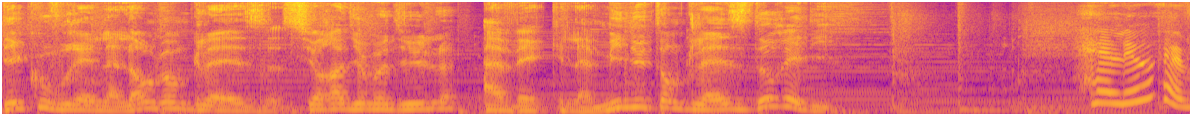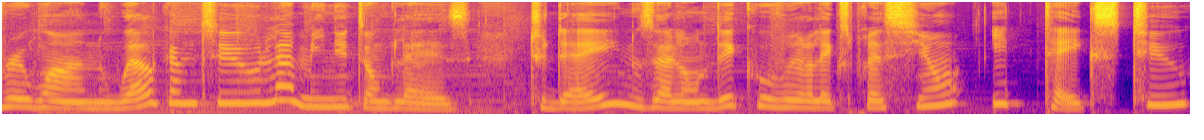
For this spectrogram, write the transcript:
Découvrez la langue anglaise sur Radio Module avec la Minute Anglaise d'Aurélie. Hello everyone, welcome to La Minute Anglaise. Today, nous allons découvrir l'expression It takes two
